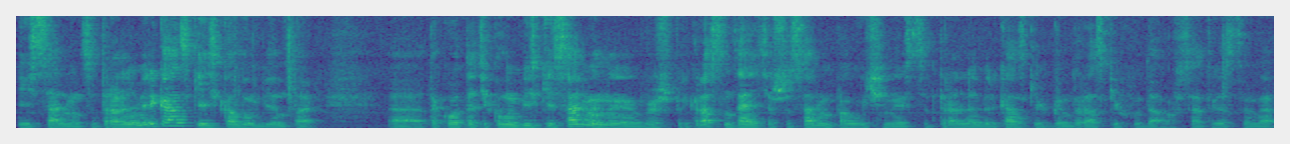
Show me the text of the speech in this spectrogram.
Есть сальмон центральноамериканский, есть колумбиан, так. Так вот, эти колумбийские сальмоны, вы же прекрасно знаете, что сальмон получены из центральноамериканских гондурасских удавов. Соответственно,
